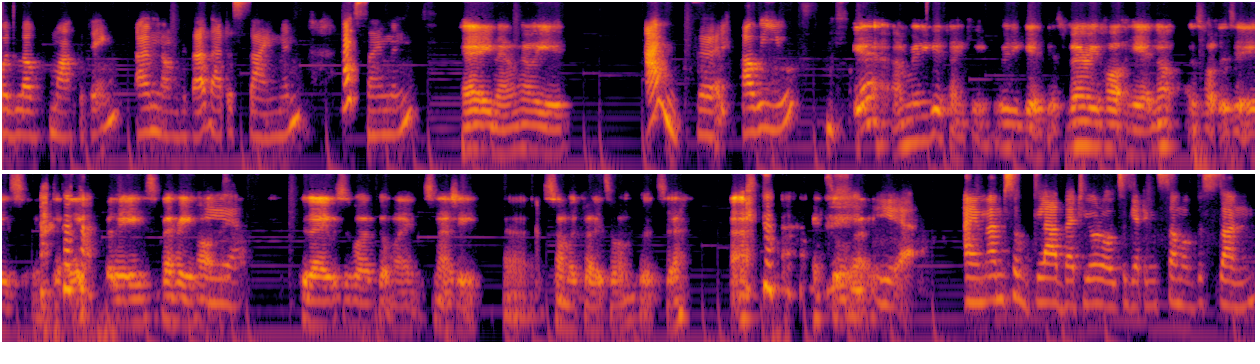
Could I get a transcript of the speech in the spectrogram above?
for love marketing. I'm Namrita, that is Simon. Hi, Simon. Hey, now, how are you? I'm good. How are you? Yeah, I'm really good, thank you. Really good. It's very hot here, not as hot as it is in Delhi, but it is very hot Yeah. today, which is why I've got my snazzy uh, summer clothes on. But uh, it's all right. Yeah. I'm I'm so glad that you're also getting some of the sun.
